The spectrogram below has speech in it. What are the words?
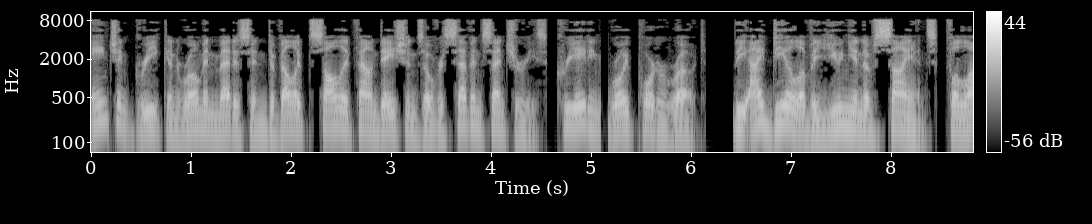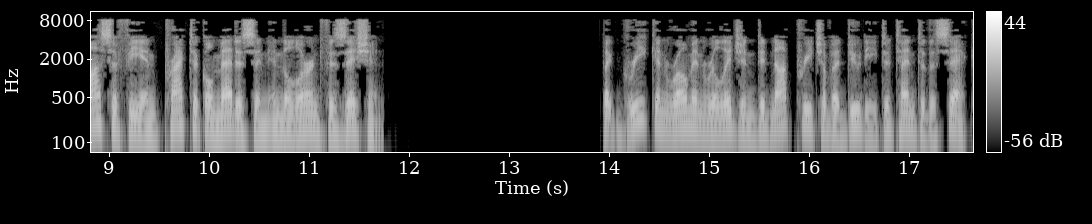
Ancient Greek and Roman medicine developed solid foundations over seven centuries, creating, Roy Porter wrote, "...the ideal of a union of science, philosophy and practical medicine in the learned physician." But Greek and Roman religion did not preach of a duty to tend to the sick.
